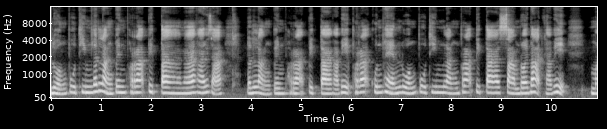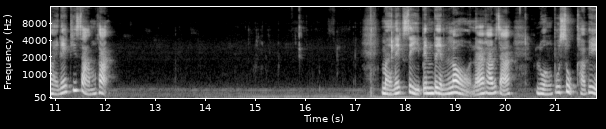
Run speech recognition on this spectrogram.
หลวงปู่ทิมด้านหลังเป็นพระปิดตานะคะพี่จ๋าด้านหลังเป็นพระปิดตาค่ะพี่พระขุนแผนหลวงปู่ทิมหลังพระปิดตา300บาทค่ะพี่หมายเลขที่3ค่ะหมายเลข4เป็นเหรียญหล่อนะคะพี่จ๋า หลวงปู่สุขค่ะพี่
